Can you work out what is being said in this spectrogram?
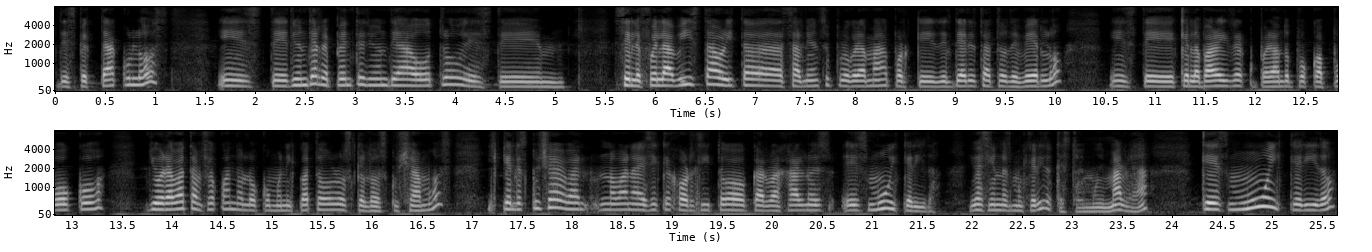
de espectáculos este, de un de repente, de un día a otro, este, se le fue la vista, ahorita salió en su programa porque del diario trato de verlo, este, que la va a ir recuperando poco a poco. Lloraba tan feo cuando lo comunicó a todos los que lo escuchamos y que lo escuchan no van a decir que Jorgito Carvajal no es, es muy querido. Iba a decir no es muy querido, que estoy muy mal, ¿verdad? Que es muy querido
